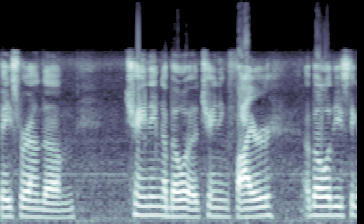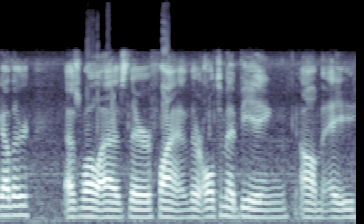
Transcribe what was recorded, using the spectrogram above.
based around um, chaining ability, chaining fire abilities together, as well as their their ultimate being um, a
